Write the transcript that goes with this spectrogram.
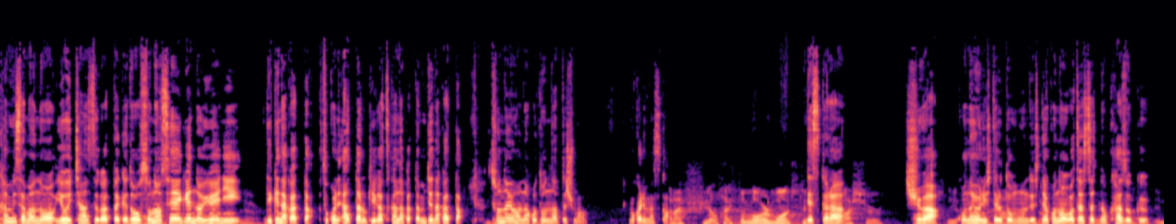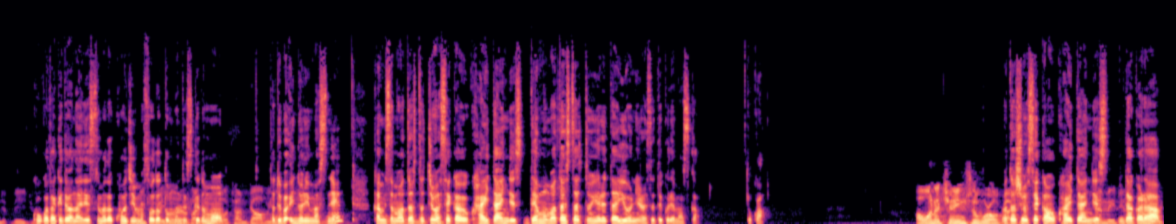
神様の良いチャンスがあったけど、その制限のゆえにできなかった、そこにあったの気がつかなかった、見てなかった、そのようなことになってしまう。分かりますか？ですから主はこのようにしてると思うんですね。この私たちの家族、ここだけではないです。また個人もそうだと思うんですけども、例えば祈りますね。神様、私たちは世界を変えたいんです。でも私たちのやりたいようにやらせてくれますか？とか。私は世界を変えたいんです。だから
